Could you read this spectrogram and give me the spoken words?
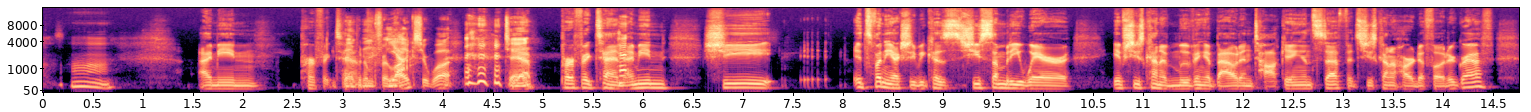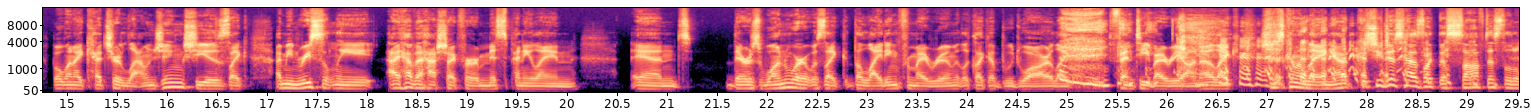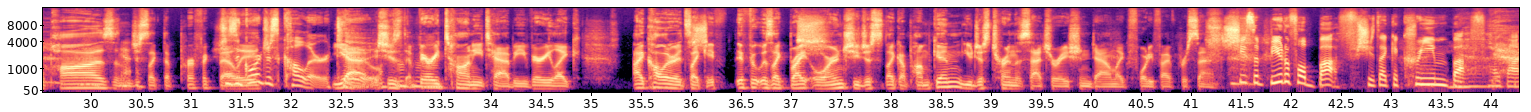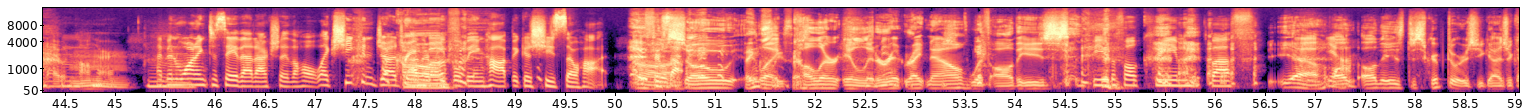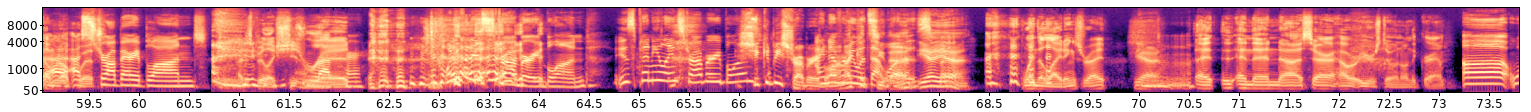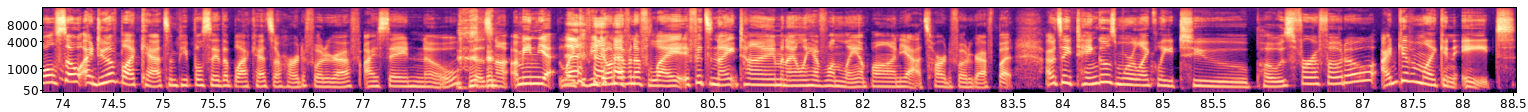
I mean, perfect ten. Pimping them for Yeah. likes or what? Ten? Yeah, perfect 10. I mean, she it's funny actually because she's somebody where if she's kind of moving about and talking and stuff, it's she's kind of hard to photograph. But when I catch her lounging, she is like I mean, recently I have a hashtag for Miss Penny Lane and there's one where it was like the lighting from my room. It looked like a boudoir, like Fenty by Rihanna. Like she's just kind of laying out because she just has like the softest little paws and just like the perfect belly. She's a gorgeous color too. Yeah, she's mm-hmm. very tawny tabby, very like I call her. It's like if, if it was like bright orange, she just like a pumpkin. You just turn the saturation down like forty five percent. She's a beautiful buff. She's like a cream buff. I thought I would call her. Mm. I've been mm. wanting to say that actually the whole like she can judge cream other oh. people being hot because she's so hot. I feel so Thanks, like Lisa. color illiterate right now with all these, Beautiful cream buff, yeah, Yeah. All, all these descriptors you guys are coming uh, up a with. strawberry blonde. I just feel like she's Love red. her. Is strawberry blonde. Is Penny Lane strawberry blonde? She could be strawberry blonde. I blonde. never I knew could what see that that. was, Yeah, yeah, when the lighting's right. Yeah. And, and then uh, Sarah, how are yours doing on the gram? Uh, well, so I do have black cats, and people say that black cats are hard to photograph. I say no, does not. I mean, yeah, like if you don't have enough light, if it's nighttime and I only have one lamp on, yeah, it's hard to photograph. But I would say Tango's more likely to pose for a photo. I'd give him like an eight.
